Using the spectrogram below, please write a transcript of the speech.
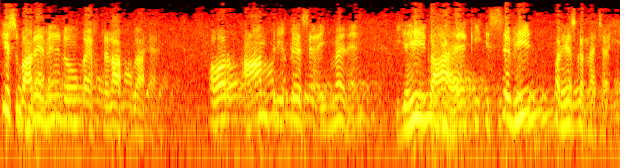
اس بارے میں لوگوں کا اختلاف ہوا ہے۔ اور عام طریقے سے ائمہ نے یہی کہا ہے کہ اس سے بھی پرہیز کرنا چاہیے۔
